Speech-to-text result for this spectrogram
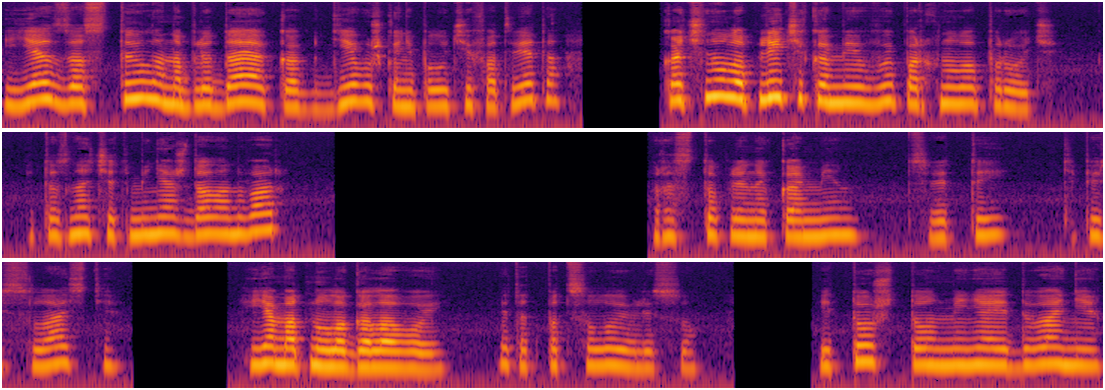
Я застыла, наблюдая, как девушка, не получив ответа, качнула плечиками и выпорхнула прочь. Это значит, меня ждал Анвар? Растопленный камин, цветы, теперь сласти. Я мотнула головой. Этот поцелуй в лесу. И то, что он меня едва не...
